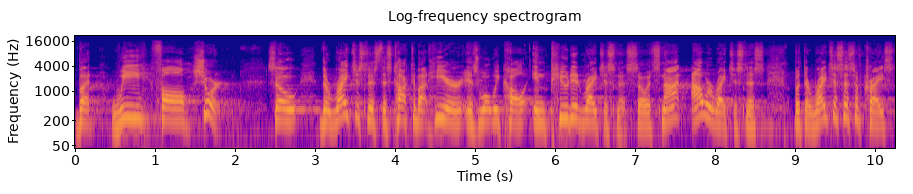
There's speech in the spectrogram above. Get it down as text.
but we fall short. So, the righteousness that's talked about here is what we call imputed righteousness. So, it's not our righteousness, but the righteousness of Christ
